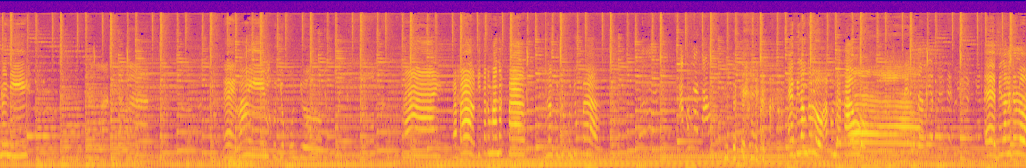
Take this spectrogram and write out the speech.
Ke mana nih? Eh, lain, kujuk-kujuk. Hai, Kapal, kita ke mana, Kapal? Bilang kujuk-kujuk, Pal. Aku nggak tahu. Eh, bilang dulu, aku nggak tahu. Eh, bilang dulu.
